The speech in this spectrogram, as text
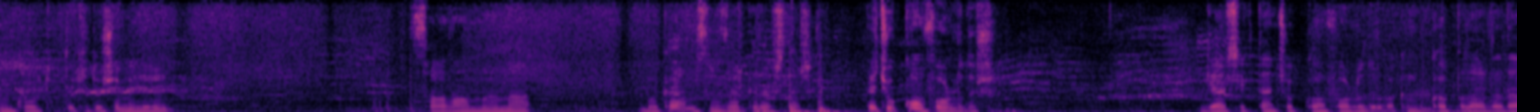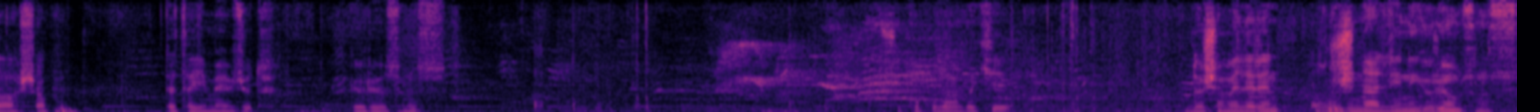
Ön koltuktaki döşemelerin sağlamlığına bakar mısınız arkadaşlar? Ve çok konforludur. Gerçekten çok konforludur. Bakın bu kapılarda da ahşap detayı mevcut. Görüyorsunuz. Şu kapılardaki döşemelerin orijinalliğini görüyor musunuz?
